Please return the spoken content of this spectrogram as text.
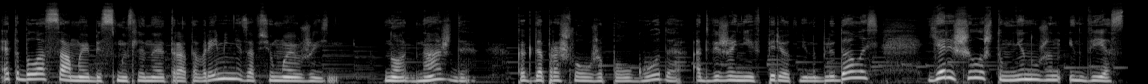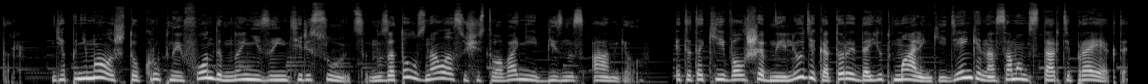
это была самая бессмысленная трата времени за всю мою жизнь. Но однажды, когда прошло уже полгода, а движения вперед не наблюдалось, я решила, что мне нужен инвестор – я понимала, что крупные фонды мной не заинтересуются, но зато узнала о существовании бизнес-ангелов. Это такие волшебные люди, которые дают маленькие деньги на самом старте проекта,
